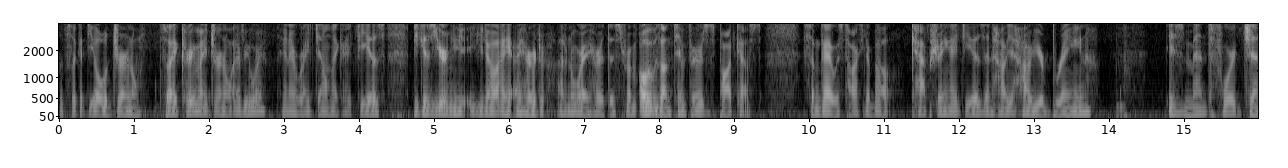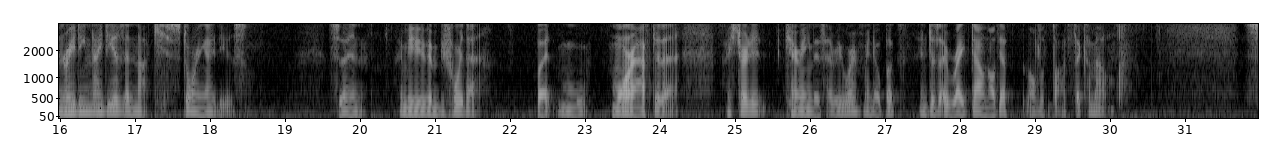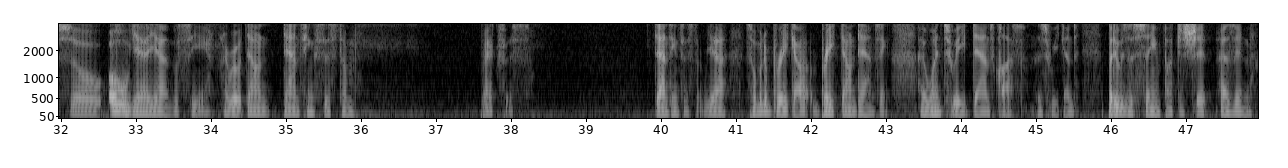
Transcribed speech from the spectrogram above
Let's look at the old journal. So I carry my journal everywhere, and I write down like ideas because you're you know I I heard I don't know where I heard this from. Oh, it was on Tim Ferriss's podcast. Some guy was talking about capturing ideas and how y- how your brain is meant for generating ideas and not storing ideas. So then, I mean, even before that, but mo- more after that, I started carrying this everywhere, my notebook, and just I write down all the all the thoughts that come out. So, oh yeah, yeah. Let's see. I wrote down dancing system. Breakfast. Dancing system, yeah. So I'm gonna break out, break down dancing. I went to a dance class this weekend, but it was the same fucking shit as in,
